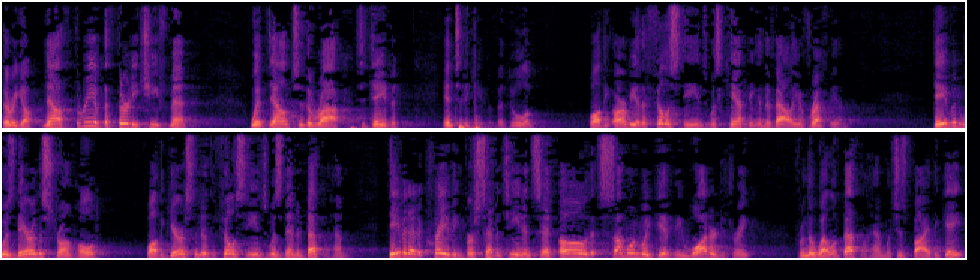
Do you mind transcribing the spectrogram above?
There we go. Now, three of the 30 chief men went down to the rock to David into the cave of Adullam, while the army of the Philistines was camping in the valley of Rephaim. David was there in the stronghold, while the garrison of the Philistines was then in Bethlehem. David had a craving, verse 17, and said, Oh, that someone would give me water to drink from the well of Bethlehem, which is by the gate.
